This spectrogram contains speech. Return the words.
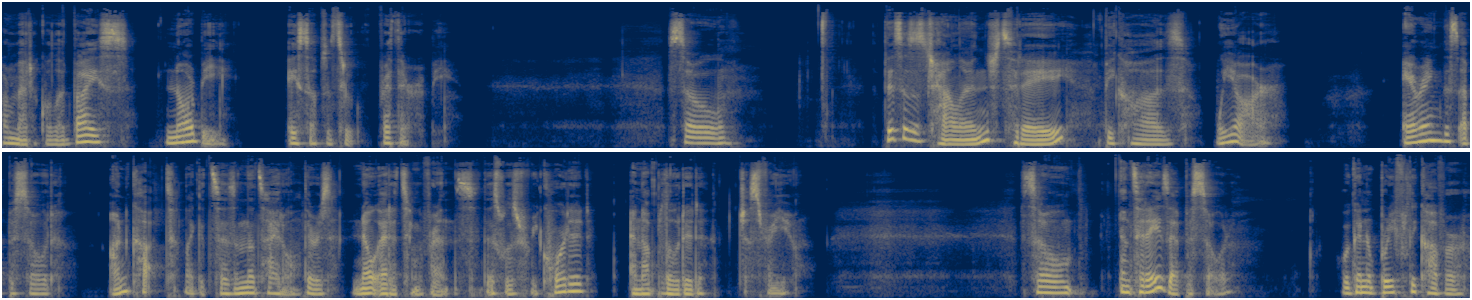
or medical advice, nor be a substitute for therapy. So, this is a challenge today because we are airing this episode uncut, like it says in the title. There's no editing, friends. This was recorded and uploaded just for you. So, in today's episode, we're going to briefly cover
